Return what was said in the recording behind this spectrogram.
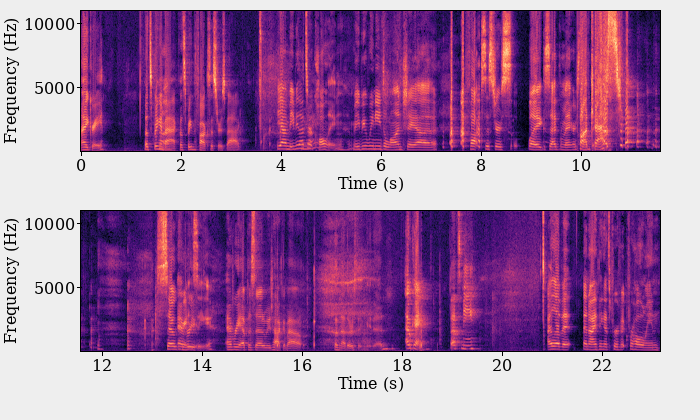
I agree. Let's bring it back. Let's bring the Fox sisters back. Yeah, maybe that's our calling. Maybe we need to launch a uh, Fox Sisters like segment or something. Podcast. So Every- crazy. Every episode we talk about another thing we did. Okay. That's me. I love it. And I think it's perfect for Halloween.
